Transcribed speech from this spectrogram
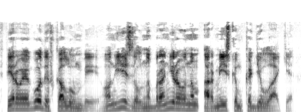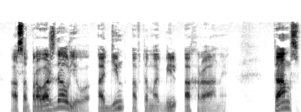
В первые годы в Колумбии он ездил на бронированном армейском «Кадиллаке», а сопровождал его один автомобиль охраны. Тамс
